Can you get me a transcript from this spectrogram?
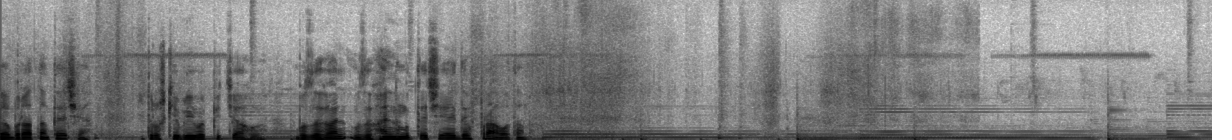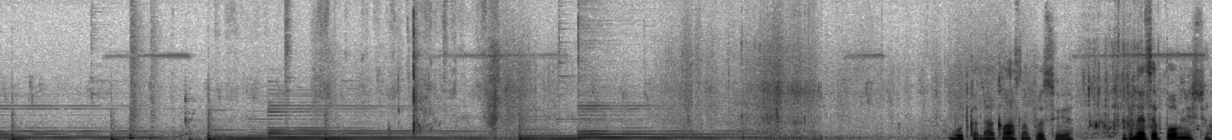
Іде обратна течія, і трошки вліво підтягую, бо в загальному течія йде вправо там. Вудка, да, класно працює. Гнеться повністю.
